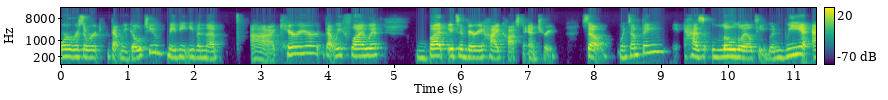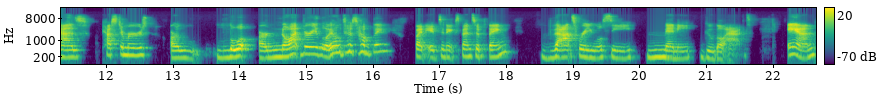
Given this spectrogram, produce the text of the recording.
or resort that we go to, maybe even the uh, carrier that we fly with, but it's a very high cost entry. So when something has low loyalty, when we as customers are lo- are not very loyal to something, but it's an expensive thing, that's where you will see many Google ads. And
